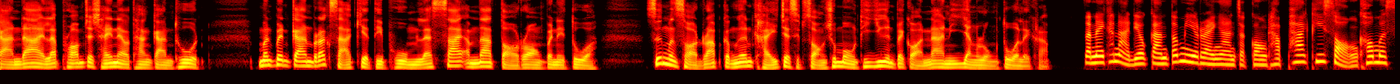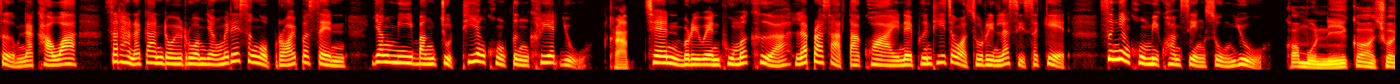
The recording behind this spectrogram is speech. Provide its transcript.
การณ์ได้ และพร้อมจะใช้แนวทางการทูต มันเป็นการรักษาเกียรติภูมิ และสร้างอำนาจต่อรองไปในตัว ซึ่งมันสอดรับกับเงื่อนไข 72 ชั่วโมงที่ยื่นไปก่อนหน้านี้อย่างลงตัวเลยครับ แต่ในขณะเดียวกันต้องมีรายงานจากกองทัพภาคที่ 2 เข้ามาเสริมนะคะว่า สถานการณ์โดยรวมยังไม่ได้สงบร้อยเปอร์เซ็นต์ยังมีบางจุดที่ยังคงตึงเครียดอยู่ครับเช่น บริเวณภูมะเขือ และปราสาทตาควายในพื้นที่จังหวัดสุรินทร์และศรีสะเกดซึ่งยังคงมีความเสี่ยงสูงอยู่ ข้อมูลนี้ก็ช่วย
